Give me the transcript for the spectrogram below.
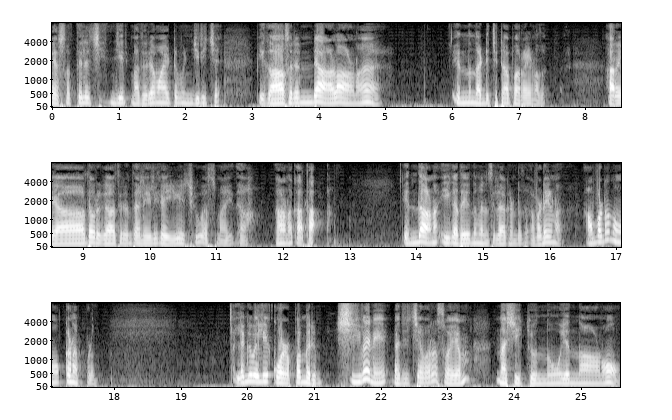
രസത്തിൽ ചിഞ്ചി മധുരമായിട്ട് പുഞ്ചിരിച്ച് വികാസുരന്റെ ആളാണ് എന്ന് നടിച്ചിട്ടാണ് പറയണത്. അറിയാതെ മൃഗാസുരൻ തലയിൽ കൈ വെച്ചു അസ്മൈത അതാണ് കഥ. എന്താണ് ഈ കഥയെന്ന് മനസ്സിലാക്കേണ്ടത്? അവിടെയാണ്. അവിടെ നോക്കണം എപ്പോഴും അല്ലെങ്കിൽ വലിയ കുഴപ്പം വരും. ശിവനെ ഭജിച്ചവർ സ്വയം നശിക്കുന്നു എന്നാണോ?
